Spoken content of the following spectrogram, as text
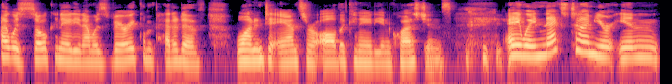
I was so Canadian. I was very competitive, wanting to answer all the Canadian questions. Anyway, next time you're in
